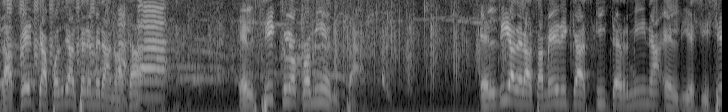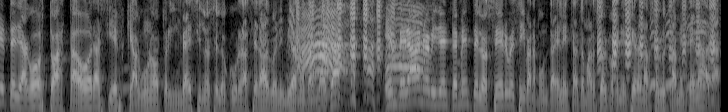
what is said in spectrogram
Las fechas podrían ser en verano. Acá el ciclo comienza el Día de las Américas y termina el 17 de agosto hasta ahora, si es que a algún otro imbécil no se le ocurre hacer algo en invierno también acá. En verano, evidentemente, los héroes se iban a Punta del Este a tomar sol porque no hicieron absolutamente nada.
